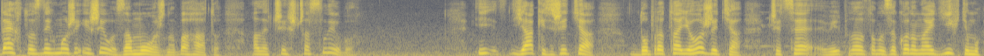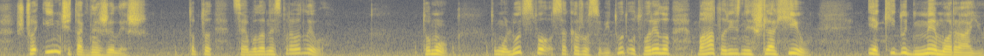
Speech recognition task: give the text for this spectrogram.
дехто з них може і жив заможно, багато, але чи щасливо? І якість життя, доброта його життя, чи це відповідало тому законам навіть їхньому, що інші так не жили ж? Тобто це було несправедливо. Тому, тому людство, все кажу собі, тут утворило багато різних шляхів, які йдуть мимо раю,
